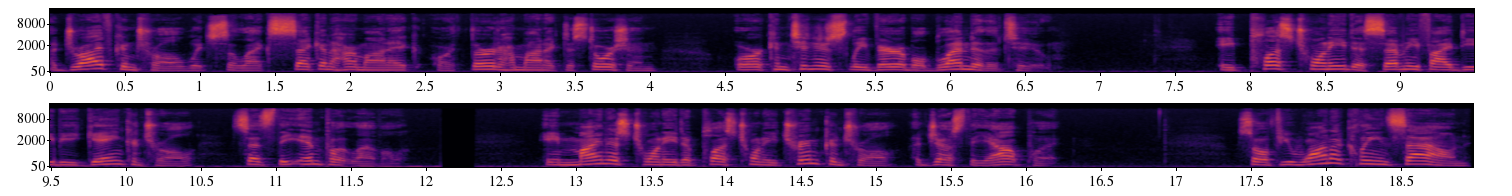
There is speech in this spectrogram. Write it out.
A drive control which selects second harmonic or third harmonic distortion, or a continuously variable blend of the two. A plus 20 to 75 dB gain control sets the input level. A minus 20 to plus 20 trim control adjusts the output. So if you want a clean sound,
